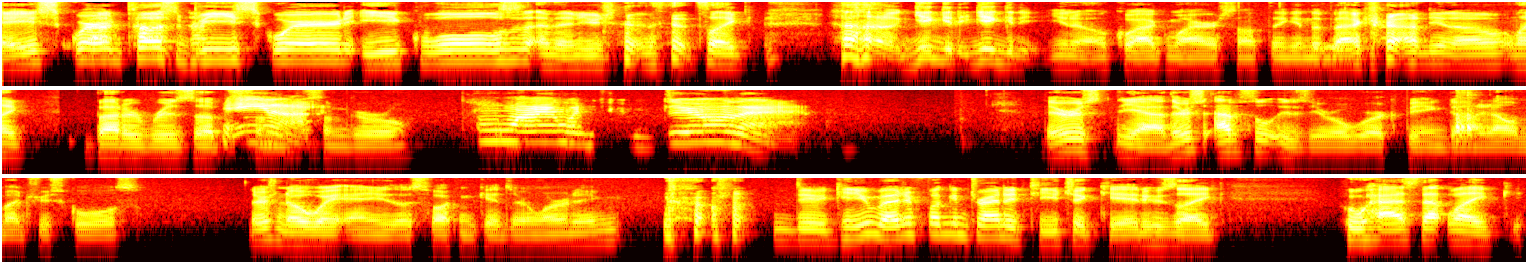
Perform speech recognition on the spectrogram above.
a squared plus b squared equals, and then you it's like giggity giggity, you know, quagmire or something in the background, you know, like about to riz up some, some girl. why would you do that? There's yeah, there's absolutely zero work being done in elementary schools. There's no way any of those fucking kids are learning. Dude, can you imagine fucking trying to teach a kid who's like who has that like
